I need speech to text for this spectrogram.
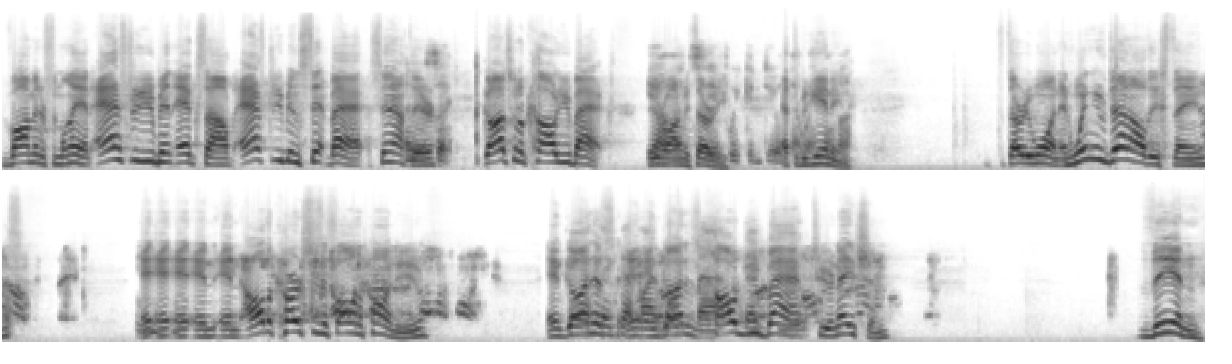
vomited from the land, after you've been exiled, after you've been sent back, sent out there, it's like, God's going to call you back. yeah, Deuteronomy let's see 30 if we can do it at the way. Beginning. 31. And when you've done all these things, and, and, and, and all the curses have fallen upon you, and God Yeah, has and, God has Matt. called you back you. to your nation, then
